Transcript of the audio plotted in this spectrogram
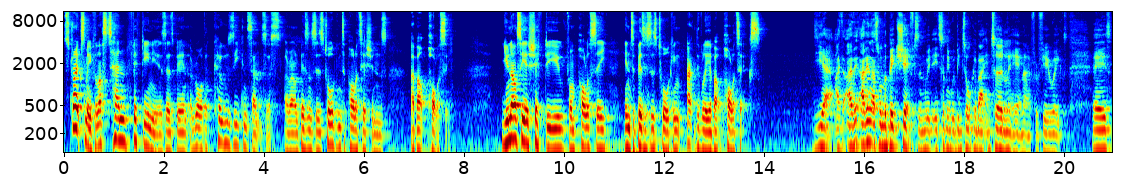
strikes me for the last 10, 15 years there's been a rather cosy consensus around businesses talking to politicians about policy. You now see a shift, do you, from policy into businesses talking actively about politics? Yeah, I, th- I, th- I think that's one of the big shifts, and we, it's something we've been talking about internally here now for a few weeks. Is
